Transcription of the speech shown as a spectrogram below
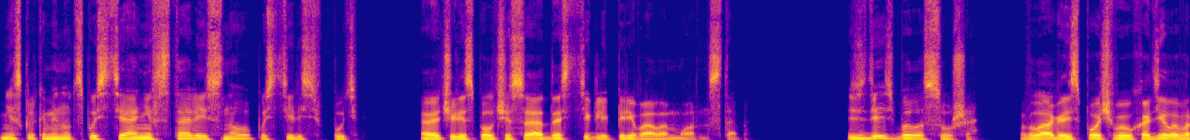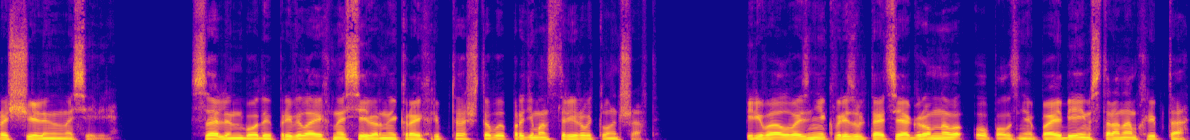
Несколько минут спустя они встали и снова пустились в путь, а через полчаса достигли перевала Морнстаб. Здесь было суша. Влага из почвы уходила в расщелины на севере. Саленбоде привела их на северный край хребта, чтобы продемонстрировать ландшафт. Перевал возник в результате огромного оползня по обеим сторонам хребта,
